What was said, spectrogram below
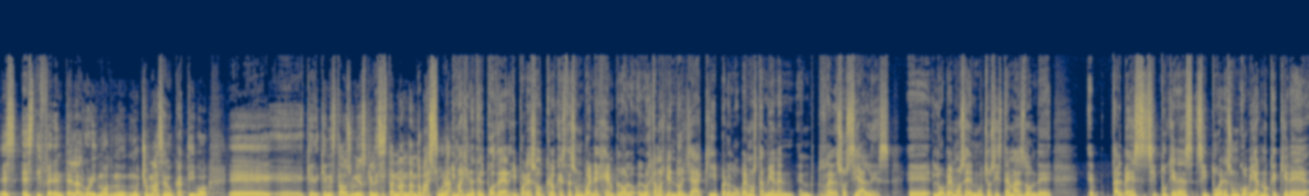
es, es diferente el algoritmo, mucho más educativo eh, eh, que, en Estados Unidos, que les están mandando basura. Imagínate el poder, y por eso creo que este es un buen ejemplo. Lo, estamos viendo ya aquí, pero lo vemos también en, redes sociales, eh, lo vemos en muchos sistemas donde tal vez si tú quieres, si tú eres un gobierno que quiere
